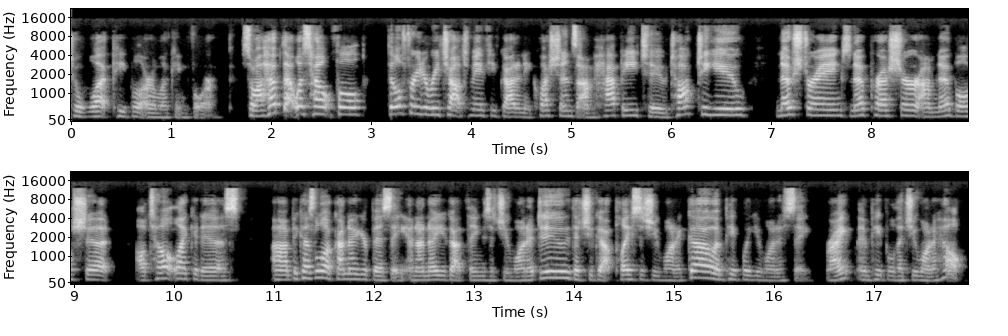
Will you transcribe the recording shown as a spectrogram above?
to what people are looking for. So I hope that was helpful. Feel free to reach out to me if you've got any questions. I'm happy to talk to you. No strings, no pressure. I'm no bullshit. I'll tell it like it is. Uh, because look, I know you're busy and I know you got things that you want to do, that you got places you want to go and people you want to see, right? And people that you want to help.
